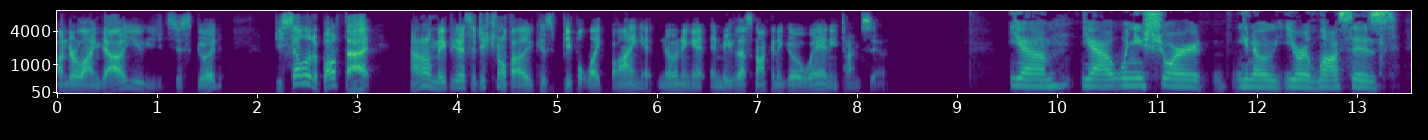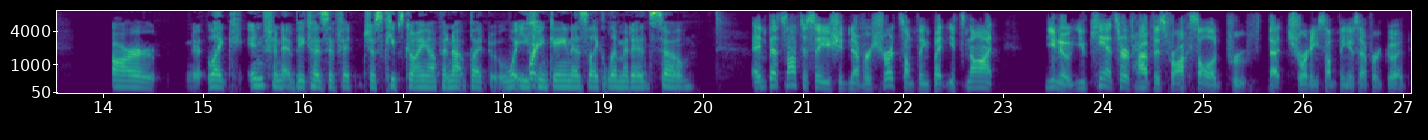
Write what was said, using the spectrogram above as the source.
underlying value, it's just good. If you sell it above that, I don't know, maybe there's additional value because people like buying it and owning it, and maybe that's not going to go away anytime soon. Yeah, yeah. When you short, you know, your losses are like infinite because if it just keeps going up and up, but what you right. can gain is like limited. So, and that's not to say you should never short something, but it's not, you know, you can't sort of have this rock solid proof that shorting something is ever good.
